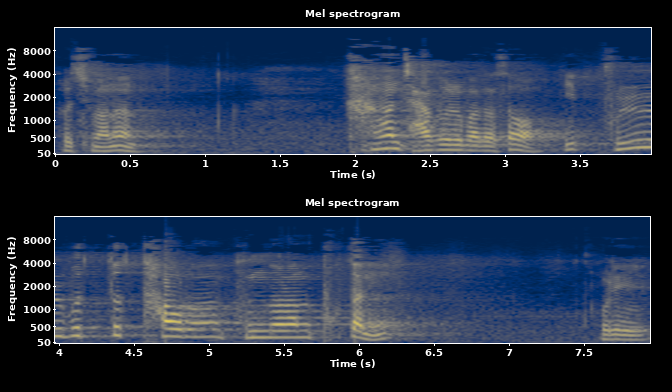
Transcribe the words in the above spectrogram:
그렇지만은 강한 자극을 받아서 이 불붙듯 타오르는 분노라는 폭탄이 우리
